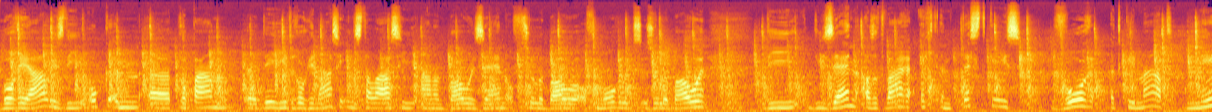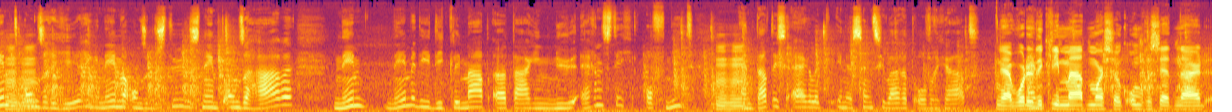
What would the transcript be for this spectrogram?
Borealis, die ook een uh, propaan-dehydrogenatie-installatie aan het bouwen zijn, of zullen bouwen, of mogelijk zullen bouwen, die, die zijn als het ware echt een testcase voor het klimaat. Neemt Mhm. onze regering, nemen onze bestuurders, neemt onze haven, nemen die die klimaatuitdaging nu ernstig of niet? Mhm. En dat is eigenlijk in essentie waar het over gaat. Ja, worden de En- klimaatmarsen ook omgezet naar, naar,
